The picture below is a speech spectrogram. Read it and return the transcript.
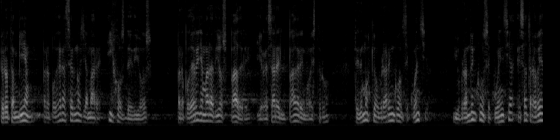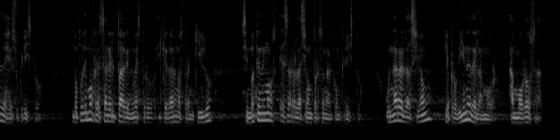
Pero también para poder hacernos llamar hijos de Dios, para poder llamar a Dios Padre y rezar el Padre nuestro, tenemos que obrar en consecuencia. Y obrando en consecuencia es a través de Jesucristo. No podemos rezar el Padre nuestro y quedarnos tranquilos si no tenemos esa relación personal con Cristo. Una relación que proviene del amor, amorosa.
